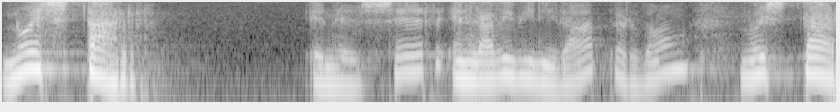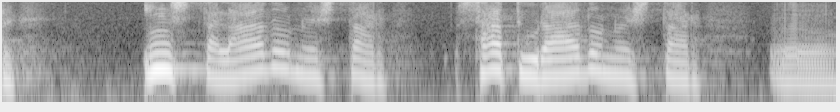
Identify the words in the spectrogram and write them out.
No estar en el ser, en la divinidad, perdón, no estar instalado, no estar saturado, no estar eh,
